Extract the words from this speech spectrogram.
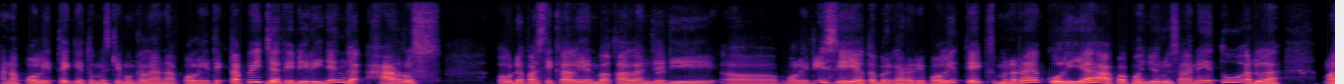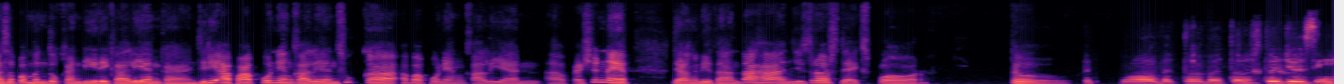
anak politik gitu, meskipun kalian anak politik, tapi jati dirinya nggak harus udah pasti kalian bakalan jadi uh, politisi atau berkarir di politik. Sebenarnya kuliah apa pun jurusannya itu adalah masa pembentukan diri kalian kan. Jadi apa pun yang kalian suka, apa pun yang kalian uh, passionate, jangan ditahan-tahan, justru harus dieksplor. Tuh. Betul, betul, betul. Setuju sih.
